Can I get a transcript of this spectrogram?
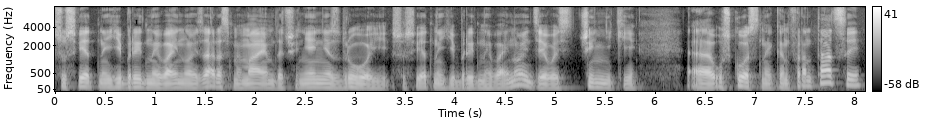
сусветнай гібриднай вайной. Зараз мы маем дачыненне з другой сусветнай гібриднай вайной дзе вось чыннікі ускоснай канфронтацыі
